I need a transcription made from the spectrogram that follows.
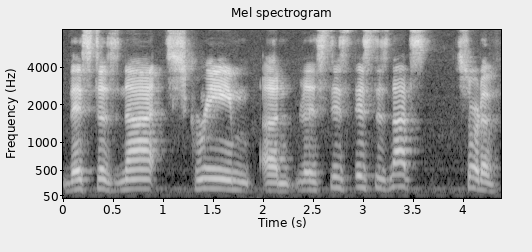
this does not scream. Uh, this this this does not sort of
